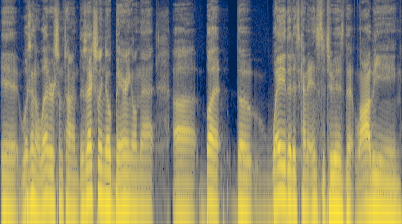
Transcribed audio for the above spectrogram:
It was in a letter sometime. There's actually no bearing on that. Uh, but the way that it's kind of instituted is that lobbying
